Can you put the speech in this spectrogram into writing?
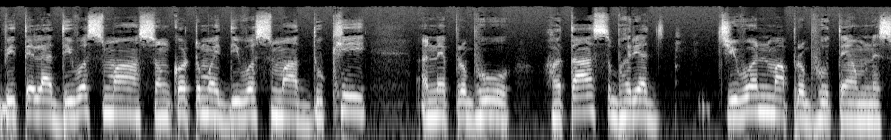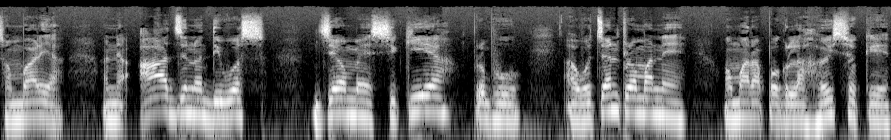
વીતેલા દિવસમાં, સંકટમય દિવસમાં દુઃખી અને પ્રભુ હતાશ ભર્યા જીવનમાં પ્રભુ તે અમને સંભાળ્યા અને આજનો દિવસ જે અમે શીખીએ પ્રભુ, આ વચન પ્રમાણે અમારા પગલાં હોઈ શકે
